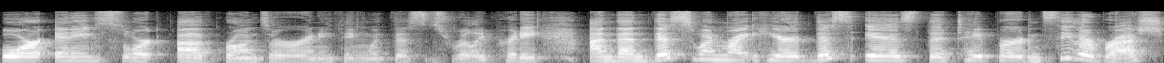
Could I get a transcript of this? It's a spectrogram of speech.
or any sort of bronzer or anything with this. Is really pretty. And then this one right here this is the tapered concealer brush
